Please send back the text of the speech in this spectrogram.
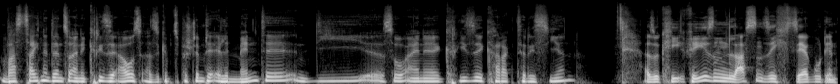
Was zeichnet denn so eine Krise aus? Also gibt es bestimmte Elemente, die äh, so eine Krise charakterisieren? Also Krisen lassen sich sehr gut in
